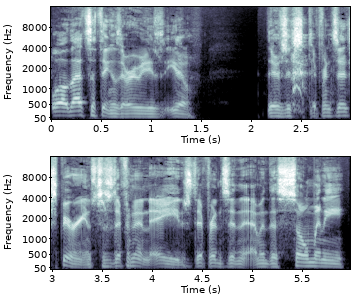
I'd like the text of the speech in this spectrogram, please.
Well, that's the thing is everybody's you know there's a difference in experience, there's different in age, difference in I mean there's so many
